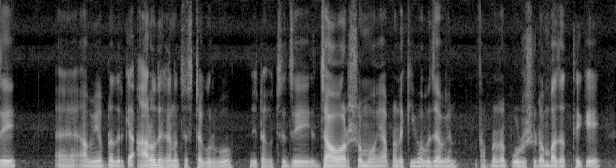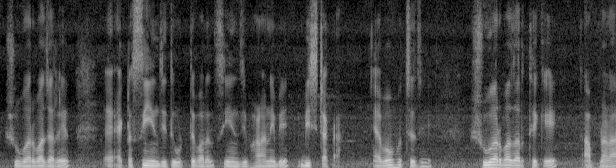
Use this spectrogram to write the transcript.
যে আমি আপনাদেরকে আরও দেখানোর চেষ্টা করব। যেটা হচ্ছে যে যাওয়ার সময় আপনারা কীভাবে যাবেন? আপনারা পরশুরাম বাজার থেকে সুবার বাজারের একটা সিএনজিতে উঠতে পারেন। সিএনজি ভাড়া নেবে বিশ টাকা। এবং হচ্ছে যে সুয়ার বাজার থেকে আপনারা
